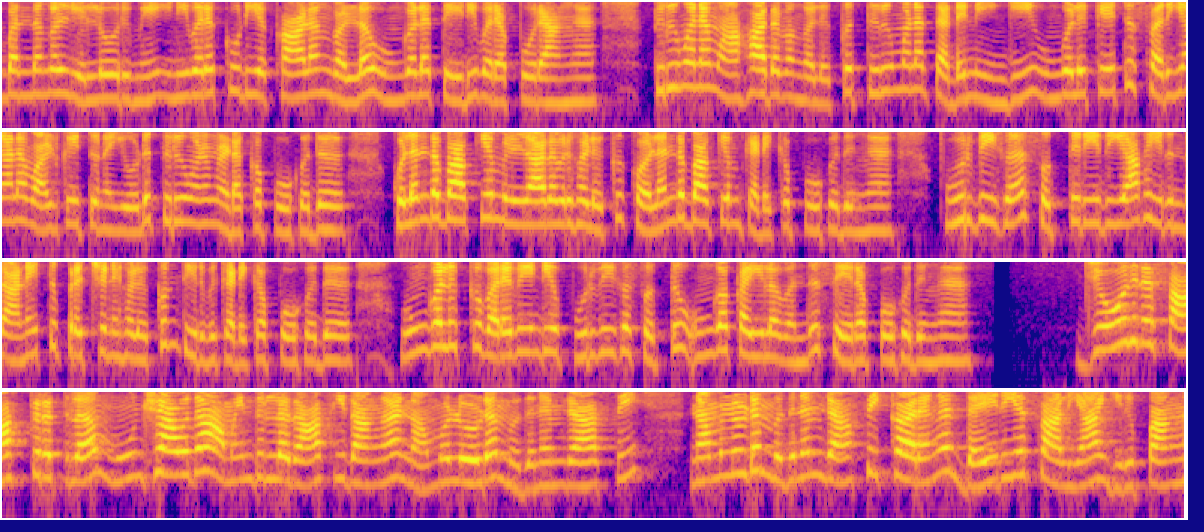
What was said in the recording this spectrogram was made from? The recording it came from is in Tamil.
பந்தங்கள் எல்லோருமே இனி வரக்கூடிய காலங்களில் உங்களை தேடி வரப்போறாங்க. திருமணம் ஆகாதவங்களுக்கு திருமண தடை நீங்கி உங்களுக்கேற்ற சரியான வாழ்க்கை துணையோடு திருமணம் நடக்க போகுது. குழந்த பாக்கியம் இல்லாதவர்களுக்கு குழந்த பாக்கியம் கிடைக்க போகுதுங்க. பூர்வீக சொத்து ரீதியாக இருந்த அனைத்து பிரச்சனைகளுக்கும் தீர்வு கிடைக்க போகுது. உங்களுக்கு வரவேண்டிய பூர்வீக சொத்து உங்க கையில வந்து சேரப்போகுதுங்க ஜோதிட சாஸ்திரத்துல மூன்றாவதா அமைந்துள்ள ராசி தாங்க நம்மளோட முதனம் ராசி. நம்மளோட மிதனம் ராசிக்காரங்க தைரியசாலியா இருப்பாங்க.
